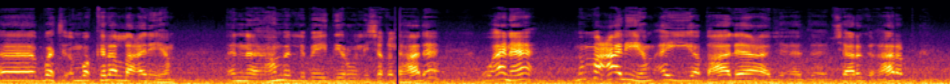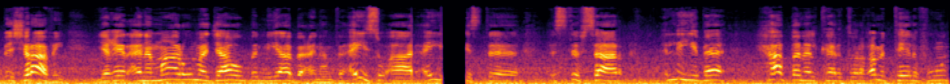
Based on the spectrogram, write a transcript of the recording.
آه، موكل الله عليهم. إن هم اللي بيديروا لي شغل هذا. وأنا من معاليهم أي طالع شرق غرب بإشرافي. يا غير أنا ما أروم أجاوب بالنيابة عنهم. فأي سؤال أي است- استفسار اللي يبى حاطنا الكرت ورقم التليفون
